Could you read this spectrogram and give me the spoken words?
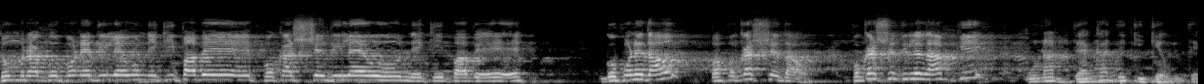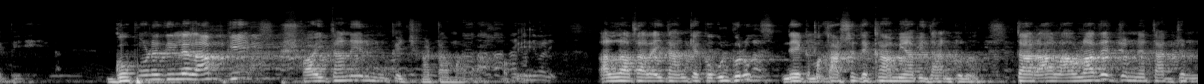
তোমরা গোপনে দিলেও নেকি পাবে, প্রকাশ্যে দিলেও নেকি পাবে। গোপনে দাও বা প্রকাশ্যে দাও। প্রকাশ্যে দিলে লাভ কি? ওনার দেখা দেখি কেউ দেবে। গোপনে দিলে লাভ কি? শয়তানের মুখে ঝাঁটা মারা হবে। আল্লাহ তালা এই দানকে কবুল করুক, নেক মাকাশে দেখা আমি আমি দান করুক। তার আল আওলাদের জন্য, তার জন্য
